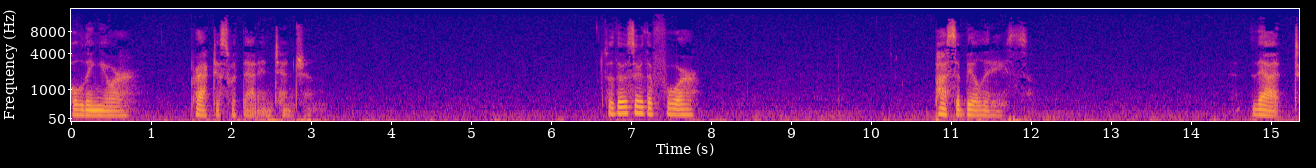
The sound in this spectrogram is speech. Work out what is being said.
Holding your practice with that intention. So, those are the four possibilities that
